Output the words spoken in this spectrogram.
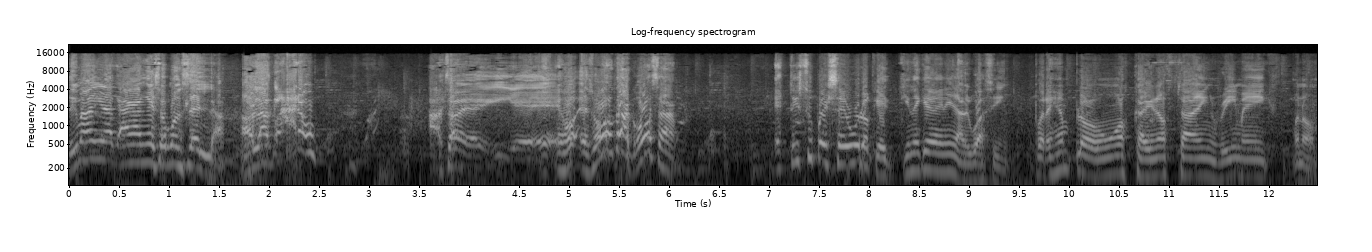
¿Te imaginas que hagan eso con Zelda? Habla claro. Ah, eh, eso, es otra cosa. Estoy súper seguro que tiene que venir algo así. Por ejemplo, un Oscarina of Time remake. Bueno,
